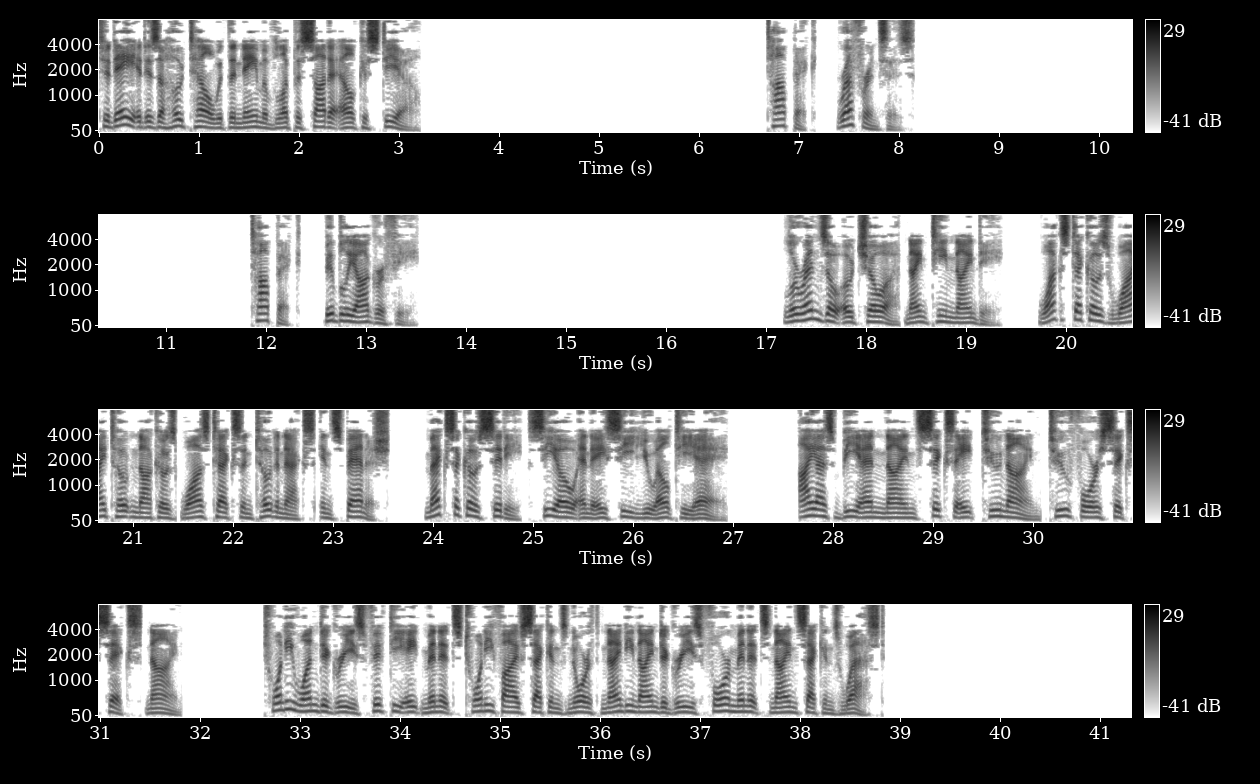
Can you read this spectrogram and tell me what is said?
Today it is a hotel with the name of La Posada El Castillo. References Bibliography Lorenzo Ochoa 1990. Huaxtecos y Totonacos Huastecs and Totonacs in Spanish. Mexico City, CONACULTA. ISBN 968-29-2466-9. 21 degrees 58 minutes 25 seconds north 99 degrees 4 minutes 9 seconds west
